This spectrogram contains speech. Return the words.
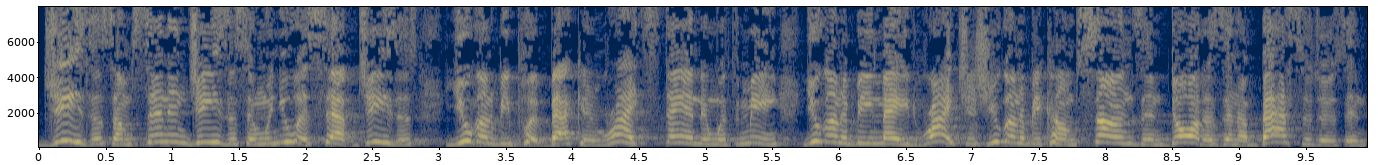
Jesus, I'm sending Jesus, and when you accept Jesus, you're going to be put back in right standing with me. You're going to be made righteous. You're going to become sons and daughters and ambassadors and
